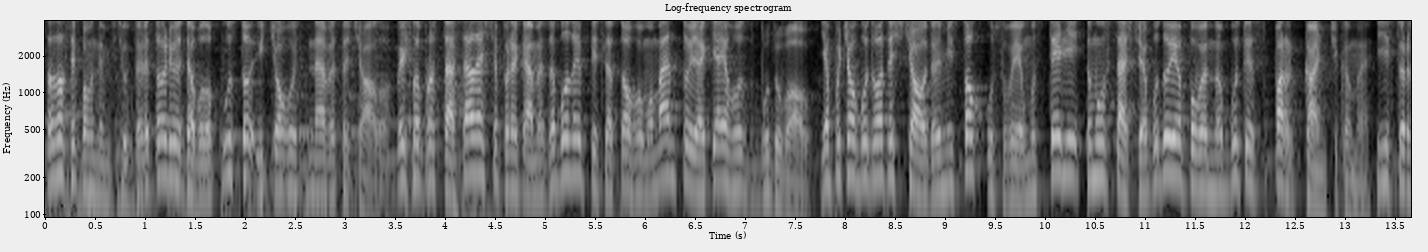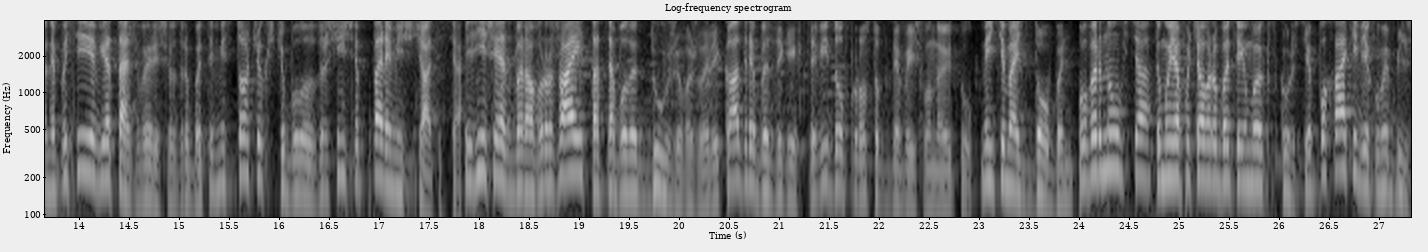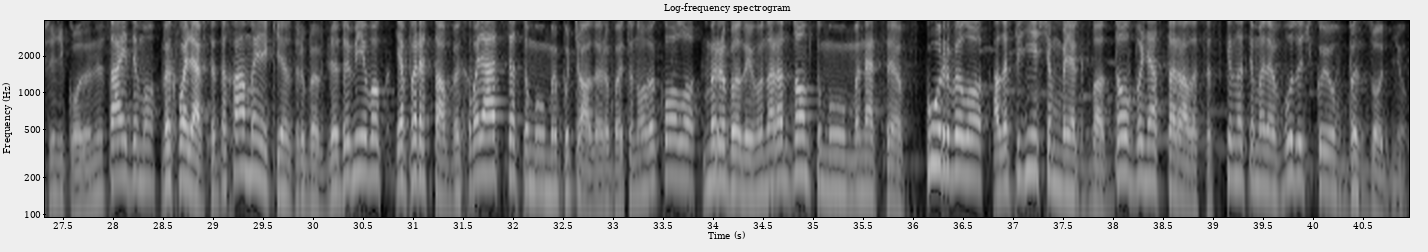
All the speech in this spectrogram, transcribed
та засипав ним всю територію, де було пусто і чогось не вистачало. Вийшло просте селище, про яке ми забули після того моменту, як я його збудував. Я почав будувати ще один місток у своєму стилі, тому все, що я будую, повинно бути з парканчиками. Зі сторони посівів я теж вирішив зробити місточок, щоб було зручніше переміщатися. Пізніше я збирав врожай, та це були дуже важливі кадри, без яких це відео просто б не вийшло на YouTube. Мій тімейт довбень повернувся, тому я почав робити йому екскурсію по хаті, в яку ми більше ніколи не зайдемо. Вихвалявся дахами, які я зробив для домівок. Я перестав вихвалятися, тому ми почали робити нове коло. Ми робили його на рандом, тому мене це вкурвило. Але пізніше ми, як два довбання, старалися скинути мене вудочкою в безодню.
